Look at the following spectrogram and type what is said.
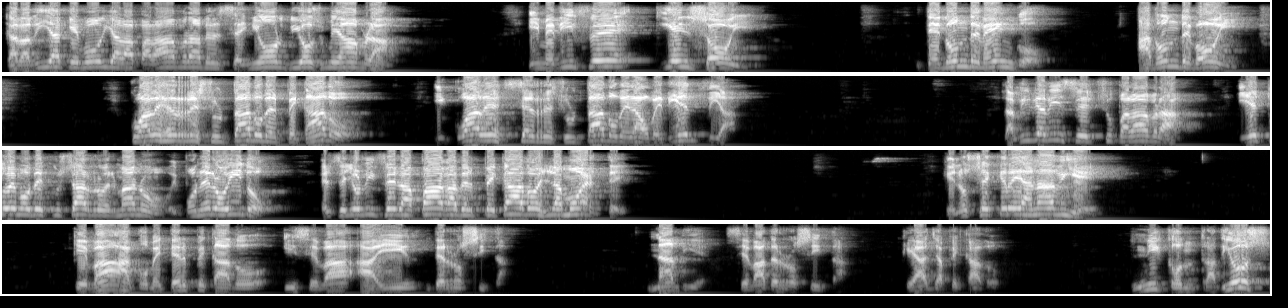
Cada día que voy a la palabra del Señor, Dios me habla y me dice quién soy, de dónde vengo, a dónde voy, cuál es el resultado del pecado, ¿Y cuál es el resultado de la obediencia? La Biblia dice en su palabra, y esto hemos de escucharlo, hermano, y poner oído. El Señor dice, la paga del pecado es la muerte. Que no se crea nadie que va a cometer pecado y se va a ir de rosita. Nadie se va de rosita que haya pecado. Ni contra Dios,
